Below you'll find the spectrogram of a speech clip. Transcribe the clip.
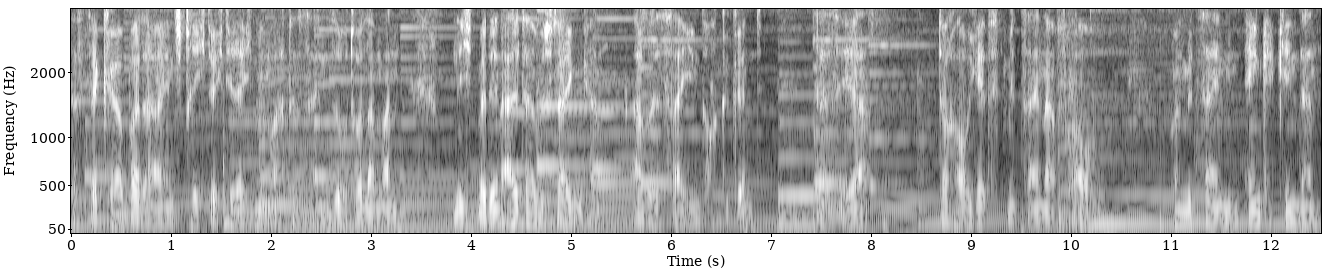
dass der Körper da einen Strich durch die Rechnung macht, dass ein so toller Mann nicht mehr den Alter besteigen kann. Aber es sei ihm doch gegönnt, dass er doch auch jetzt mit seiner Frau und mit seinen Enkelkindern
